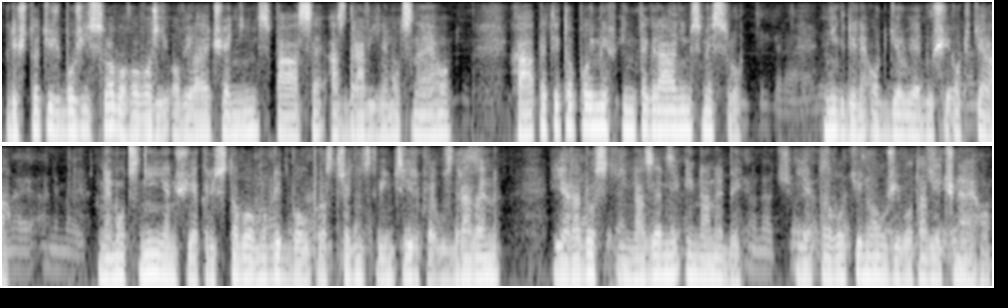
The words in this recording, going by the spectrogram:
Když totiž Boží slovo hovoří o vyléčení, spáse a zdraví nemocného, chápe tyto pojmy v integrálním smyslu. Nikdy neodděluje duši od těla. Nemocný, jenž je Kristovou modlitbou prostřednictvím církve uzdraven, je radostí na zemi i na nebi. Je prvotinou života věčného.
